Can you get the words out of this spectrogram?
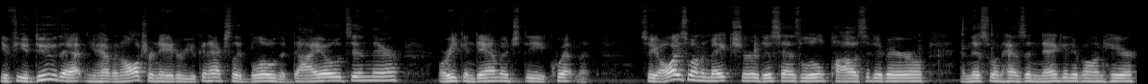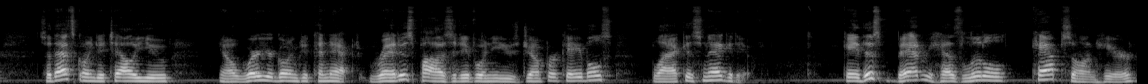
If you do that and you have an alternator, you can actually blow the diodes in there or you can damage the equipment. So you always want to make sure this has a little positive arrow and this one has a negative on here. So that's going to tell you, you know, where you're going to connect. Red is positive when you use jumper cables, black is negative. Okay, this battery has little caps on here,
